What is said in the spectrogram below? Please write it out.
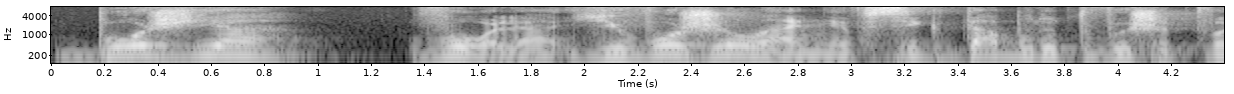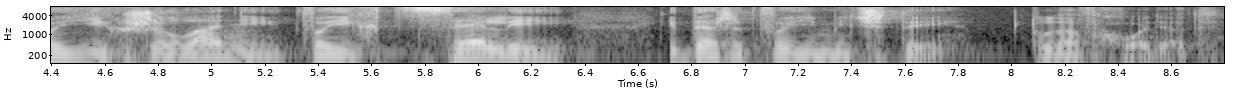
Божья воля, Его желания всегда будут выше твоих желаний, твоих целей и даже твои мечты туда входят.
